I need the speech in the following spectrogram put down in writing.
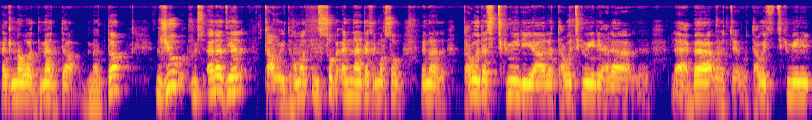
هاد المواد مادة بمادة. نجيو المسألة ديال التعويض. هما كنصوا بأن هذاك المرسوم أن التعويضات التكميلية ولا التعويض التكميلي على الأعباء ولا التعويض التكميلي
